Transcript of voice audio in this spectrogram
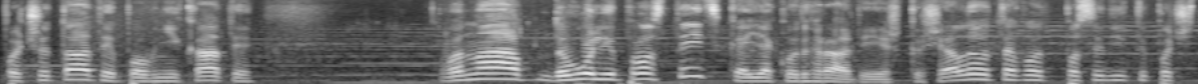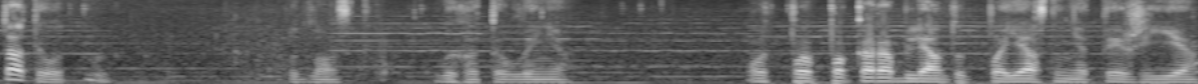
Почитати, повнікати. Вона доволі простецька, як от грати, я ж але отак от посидіти почитати, от, ну, будь ласка, виготовлення. От по, по кораблям тут пояснення теж є.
